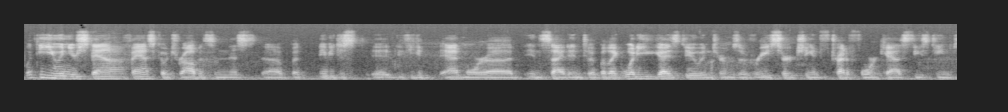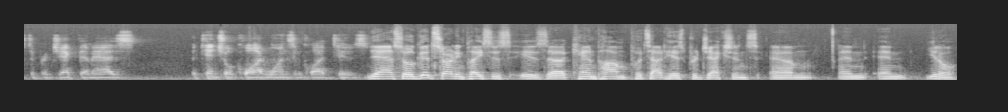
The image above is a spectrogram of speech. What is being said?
What do you and your staff ask Coach Robinson this? Uh, but maybe just uh, if you could add more uh, insight into it. But like, what do you guys do in terms of researching and try to forecast these teams to project them as potential quad ones and quad twos. Yeah, so a good starting place is, is uh, KenPom puts out his projections. Um, and and you know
